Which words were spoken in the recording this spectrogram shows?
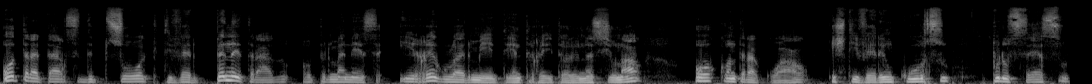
ou tratar-se de pessoa que tiver penetrado ou permaneça irregularmente em território nacional ou contra a qual estiver em curso processo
